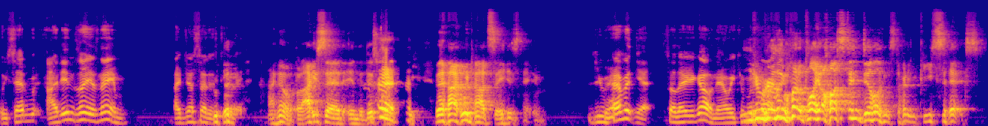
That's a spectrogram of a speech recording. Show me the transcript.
We said I didn't say his name. I just said his teammate. I know, but I said in the Discord that I would not say his name. You haven't yet, so there you go. Now we can. You move on. really want to play Austin Dillon starting P6?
